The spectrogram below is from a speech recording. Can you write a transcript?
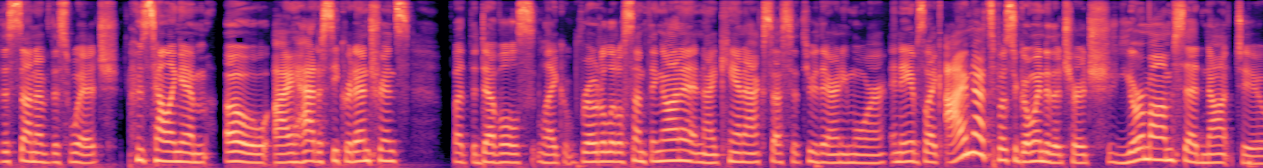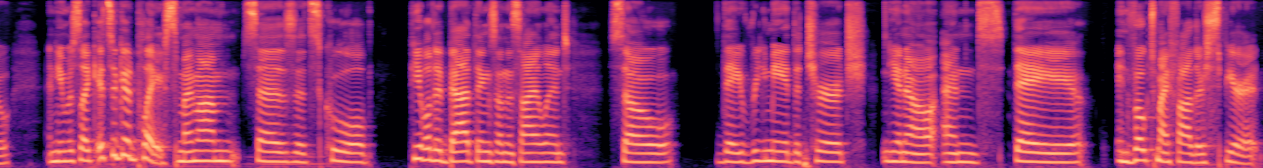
the son of this witch, who's telling him, "Oh, I had a secret entrance." But the devils like wrote a little something on it and I can't access it through there anymore. And Abe's like, I'm not supposed to go into the church. Your mom said not to. And he was like, It's a good place. My mom says it's cool. People did bad things on this island. So they remade the church, you know, and they invoked my father's spirit.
